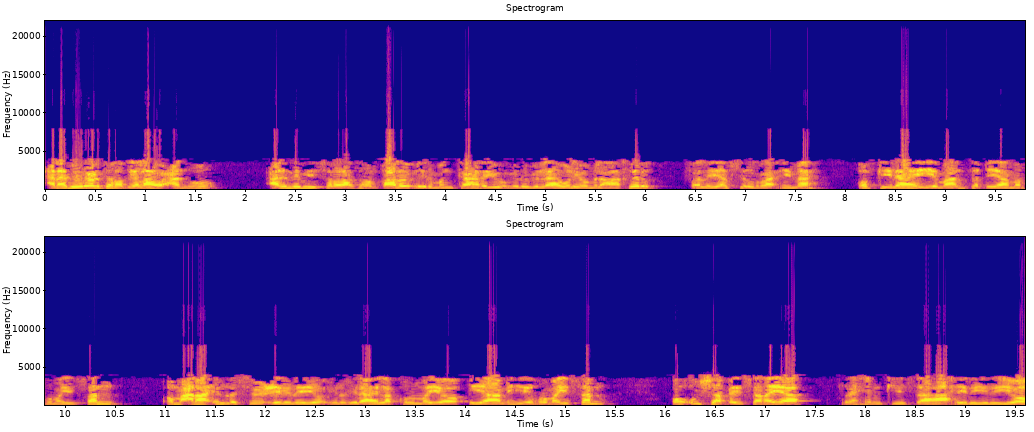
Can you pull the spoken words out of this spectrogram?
Can abi hurayrata radi allahu canhu can nabiy sala ly slam qaala wuxuu yihi man kana yu'minu billahi walyawmi alaakhir falyasil raximah qofki ilaahay iyo maalinta qiyaame rumaysan oo macnaha in la soo celinayo inuu ilaahay la kulmayo qiyaamihii rumaysan oo u shaqaysanaya raximkiisa ha xiriiriyo.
